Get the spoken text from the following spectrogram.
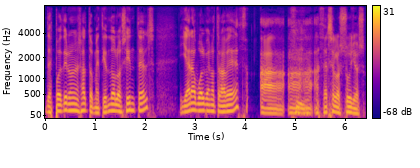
después dieron el salto metiendo los Intels y ahora vuelven otra vez a, a- a hacerse los suyos.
